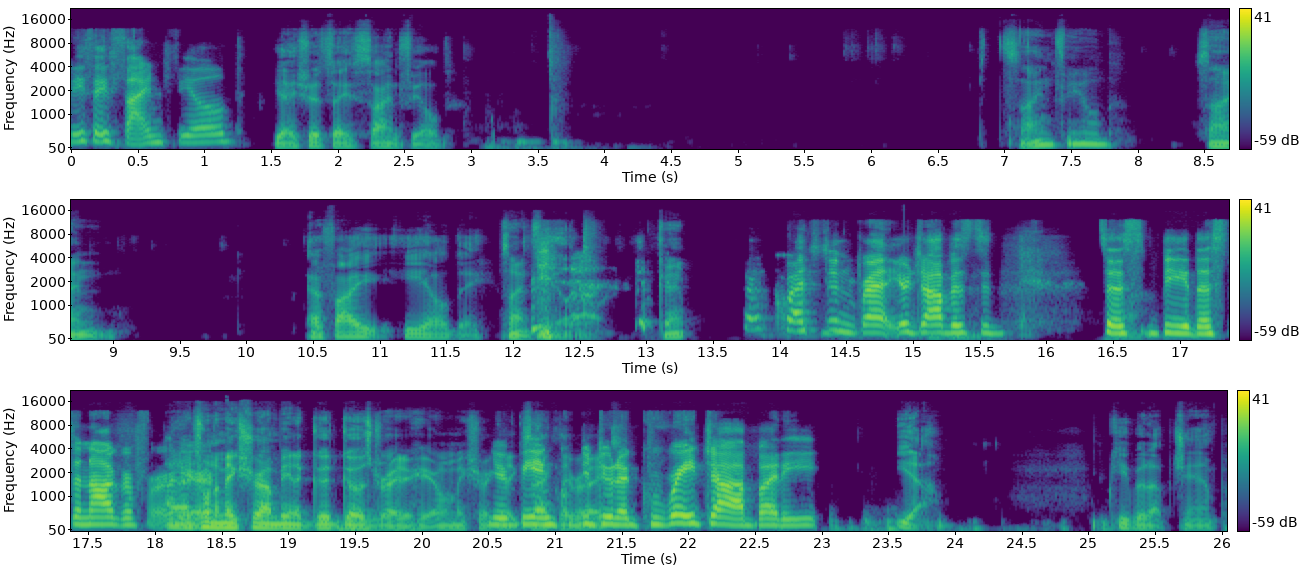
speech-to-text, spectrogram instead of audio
he say Seinfeld? Yeah, you should say Seinfeld. Seinfeld? Sign F I E L D. Seinfeld. okay. No question, Brett. Your job is to to be the stenographer. I just want to make sure I'm being a good mm-hmm. ghostwriter here. I want to make sure I You're get being exactly right. you're doing a great job, buddy. Yeah. Keep it up, champ.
